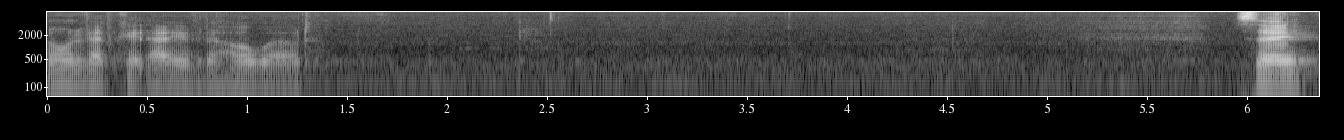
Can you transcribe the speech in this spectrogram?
I want to replicate that over the whole world. So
